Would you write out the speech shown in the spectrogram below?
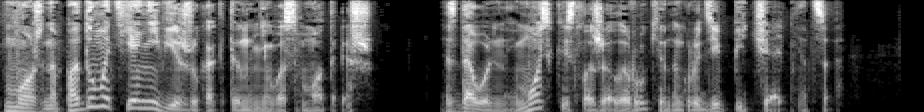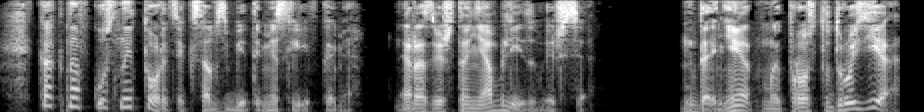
Можно подумать, я не вижу, как ты на него смотришь. С довольной моськой сложила руки на груди печатница. Как на вкусный тортик со взбитыми сливками. Разве что не облизываешься. Да нет, мы просто друзья.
